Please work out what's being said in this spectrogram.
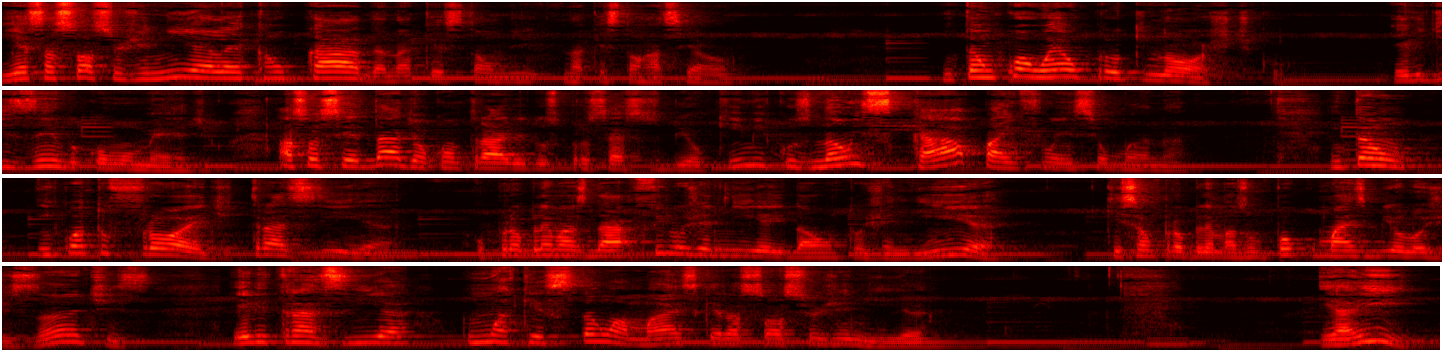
E essa sociogenia ela é calcada na questão, de, na questão racial. Então, qual é o prognóstico? Ele dizendo como médico: a sociedade, ao contrário dos processos bioquímicos, não escapa à influência humana. Então, enquanto Freud trazia os problemas da filogenia e da ontogenia, que são problemas um pouco mais biologizantes, ele trazia uma questão a mais que era a sociogenia. E aí,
